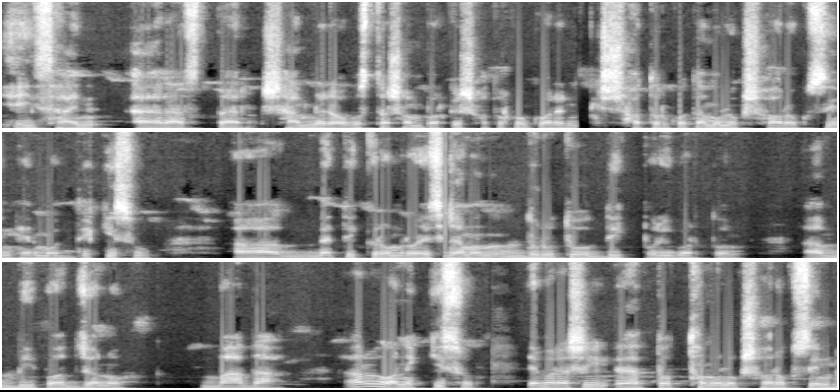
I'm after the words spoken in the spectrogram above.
এই সাইন রাস্তার সামনের অবস্থা সম্পর্কে সতর্ক করেন। সতর্কতামূলক সড়ক চিহ্নের মধ্যে কিছু ব্যতিক্রম রয়েছে, যেমন দ্রুত দিক পরিবর্তন বিপজ্জনক বাধা, আরও অনেক কিছু। এবার আসি তথ্যমূলক সড়ক চিহ্ন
